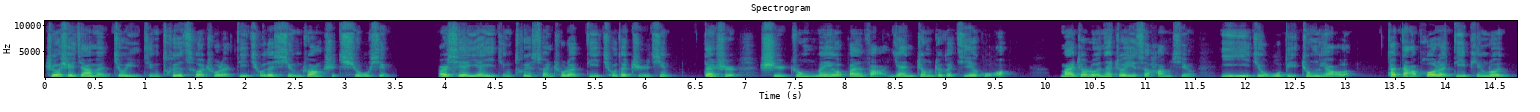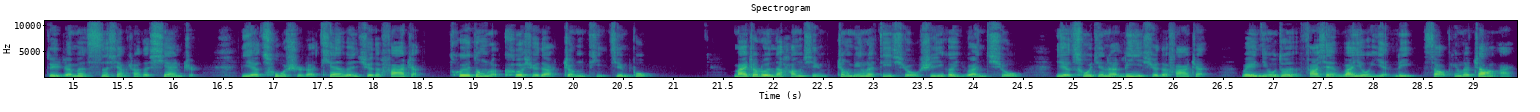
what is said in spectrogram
哲学家们就已经推测出了地球的形状是球形，而且也已经推算出了地球的直径，但是始终没有办法验证这个结果。麦哲伦的这一次航行意义就无比重要了，它打破了地平论对人们思想上的限制，也促使了天文学的发展，推动了科学的整体进步。麦哲伦的航行证明了地球是一个圆球，也促进了力学的发展，为牛顿发现万有引力扫平了障碍。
